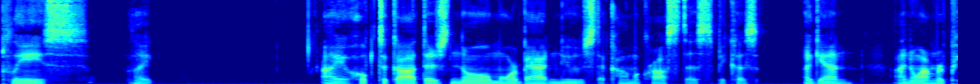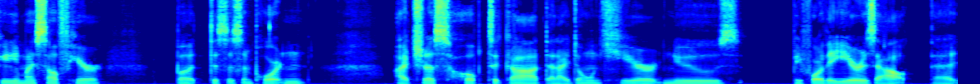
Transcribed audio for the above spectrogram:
please, like, I hope to God there's no more bad news that come across this because, again, I know I'm repeating myself here, but this is important. I just hope to God that I don't hear news before the year is out that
